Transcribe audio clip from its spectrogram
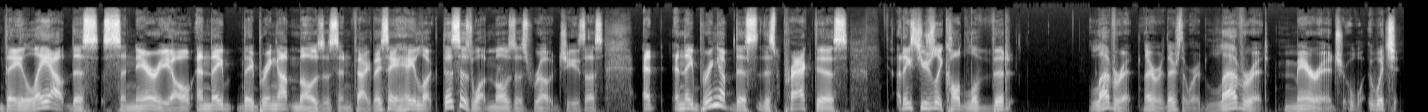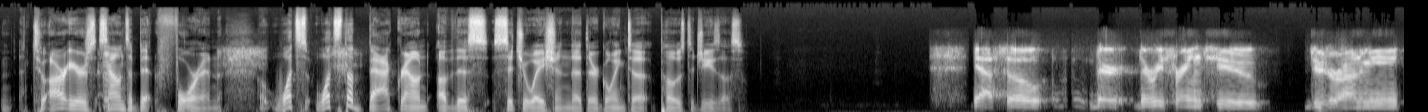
They lay out this scenario and they they bring up Moses. In fact, they say, "Hey, look, this is what Moses wrote, Jesus," and and they bring up this this practice. I think it's usually called Levit- Levirate, there, there's the word, levirate marriage, which to our ears sounds a bit foreign. What's what's the background of this situation that they're going to pose to Jesus? Yeah, so they're they're referring to Deuteronomy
